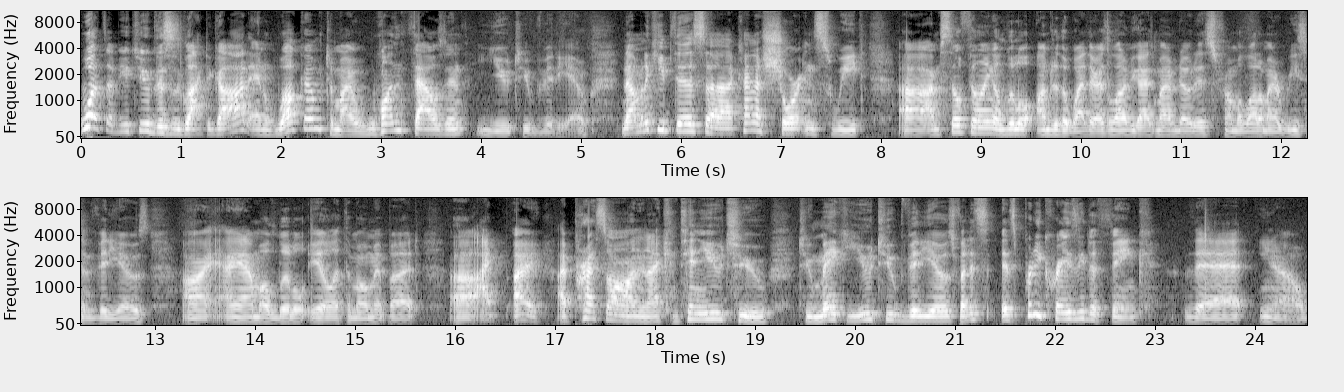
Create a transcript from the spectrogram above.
What's up YouTube? This is Galactic God and welcome to my 1000th YouTube video. Now I'm going to keep this uh, kind of short and sweet. Uh, I'm still feeling a little under the weather as a lot of you guys might have noticed from a lot of my recent videos. Uh, I am a little ill at the moment but uh, I, I, I press on and I continue to, to make YouTube videos but it's, it's pretty crazy to think that, you know,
